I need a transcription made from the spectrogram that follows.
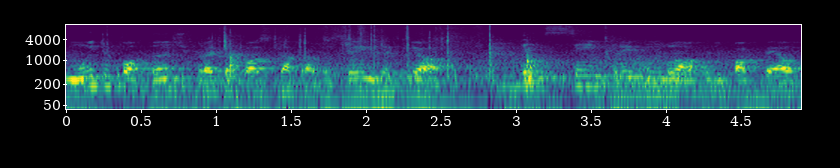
muito importante para que eu possa dar para vocês aqui, ó, tem sempre um bloco de papel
